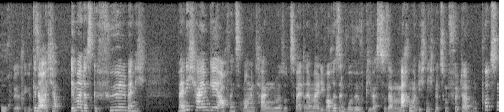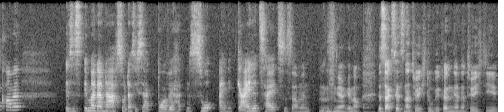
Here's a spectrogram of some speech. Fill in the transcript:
hochwertige Genau, Zeit. ich habe immer das Gefühl, wenn ich, wenn ich heimgehe, auch wenn es momentan nur so zwei, dreimal die Woche sind, wo wir wirklich was zusammen machen und ich nicht nur zum Füttern und Putzen komme, ist es immer danach so, dass ich sage, boah, wir hatten so eine geile Zeit zusammen. Ja, genau. Das sagst jetzt natürlich du. Wir können ja natürlich die,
